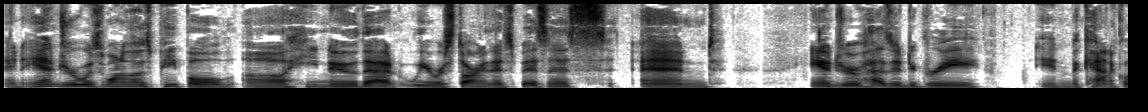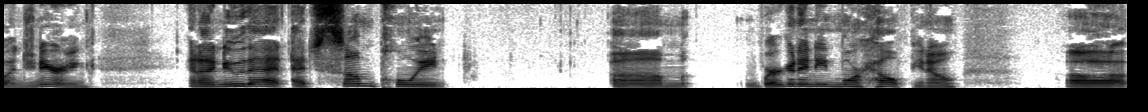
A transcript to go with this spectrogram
And Andrew was one of those people. Uh, he knew that we were starting this business, and Andrew has a degree in mechanical engineering. And I knew that at some point, um, we're going to need more help, you know? Uh,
